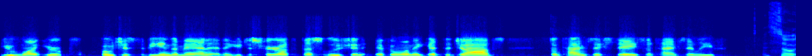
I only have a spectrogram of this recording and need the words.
you want your coaches to be in demand, and then you just figure out the best solution if and when they get the jobs sometimes they stay, sometimes they leave. So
